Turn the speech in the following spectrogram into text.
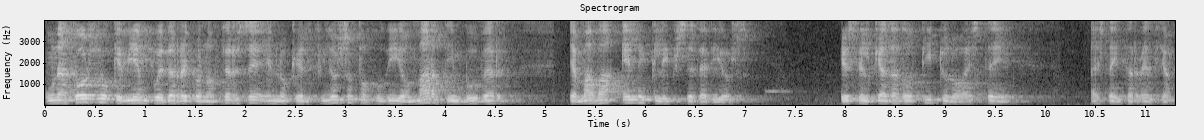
Un acoso que bien puede reconocerse en lo que el filósofo judío Martin Buber llamaba el eclipse de Dios, que es el que ha dado título a, este, a esta intervención.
